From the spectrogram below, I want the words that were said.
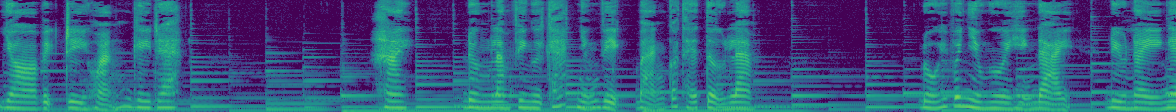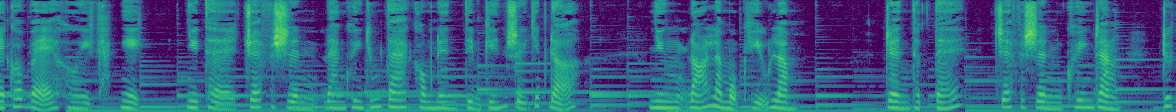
do việc trì hoãn gây ra. 2. Đừng làm phiền người khác những việc bạn có thể tự làm. Đối với nhiều người hiện đại, điều này nghe có vẻ hơi khắc nghiệt. Như thể Jefferson đang khuyên chúng ta không nên tìm kiếm sự giúp đỡ. Nhưng đó là một hiểu lầm. Trên thực tế, Jefferson khuyên rằng trước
